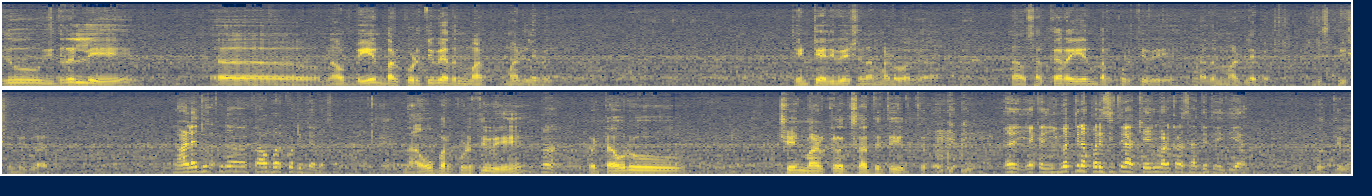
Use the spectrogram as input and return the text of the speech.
ಇದು ಇದರಲ್ಲಿ ನಾವು ಏನು ಬರ್ಕೊಡ್ತೀವಿ ಅದನ್ನು ಮಾಡಲೇಬೇಕು. ಜಂಟಿ ಅಧಿವೇಶನ ಮಾಡುವಾಗ. ನಾವು ಸರ್ಕಾರ ಏನು ಬರ್ಕೊಡ್ತೀವಿ ಅದನ್ನು ಮಾಡಲೇಬೇಕು. ಡಿಸ್ಕ್ರಿಷನ್ ಇಲ್ಲ ಅಲ್ಲಿ. ನಾಳೆದು ಕೂಡ ತಾವು ಬರ್ಕೊಟ್ಟಿದ್ದಲ್ಲ ಸರ್? ನಾವು ಬರ್ಕೊಡ್ತೀವಿ ಬಟ್ ಅವರು ಚೇಂಜ್ ಮಾಡ್ಕೊಳ್ಳೋಕ್ಕೆ ಸಾಧ್ಯತೆ ಇರ್ತದೆ. ಯಾಕಂದ್ರೆ ಇವತ್ತಿನ ಪರಿಸ್ಥಿತಿ ಚೇಂಜ್ ಮಾಡ್ಕೊಳ್ಳೋ ಸಾಧ್ಯತೆ ಇದೆಯಾ ಗೊತ್ತಿಲ್ಲ.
